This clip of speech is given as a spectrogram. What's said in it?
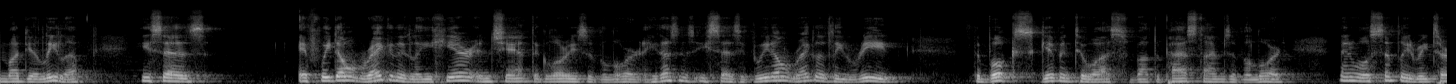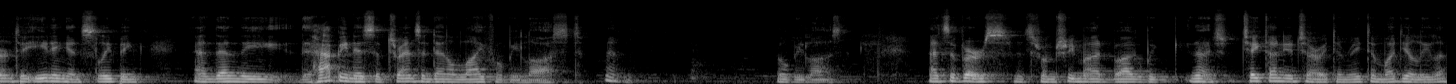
Madhya he says, if we don't regularly hear and chant the glories of the Lord, he doesn't, he says, if we don't regularly read the books given to us about the pastimes of the Lord, then we'll simply return to eating and sleeping and then the, the happiness of transcendental life will be lost. Yeah. Will be lost. That's a verse. It's from Srimad Bhagavad no, Chaitanya Charitamrita Madhya Lila,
